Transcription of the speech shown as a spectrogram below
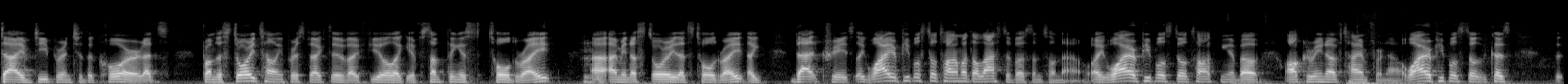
dive deeper into the core, that's from the storytelling perspective. I feel like if something is told right, mm-hmm. uh, I mean, a story that's told right, like that creates like why are people still talking about The Last of Us until now? Like why are people still talking about Ocarina of Time for now? Why are people still because the,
